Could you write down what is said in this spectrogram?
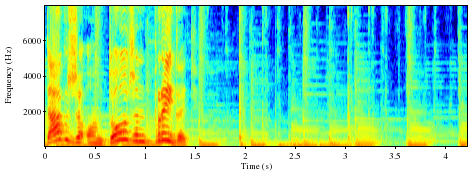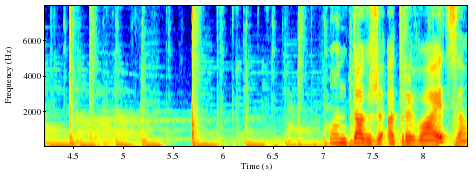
Также он должен прыгать. Он также отрывается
